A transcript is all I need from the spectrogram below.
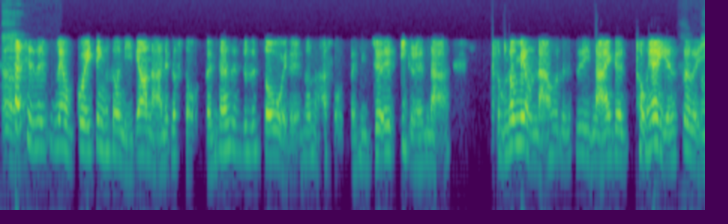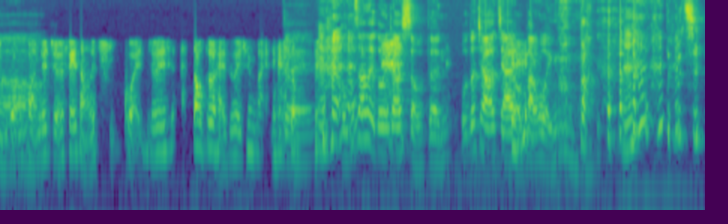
嗯，他其实没有规定说你一定要拿那个手灯，但是就是周围的人都拿手灯，你觉得一个人拿什么都没有拿，或者是拿一个同样颜色的荧光棒，你就觉得非常的奇怪，就是到最后还是会去买那个手灯。我不知道那个东西叫手灯，我都叫它加油棒或荧光棒。对不起。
